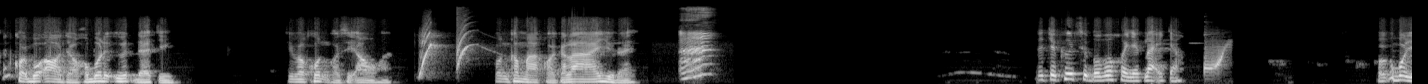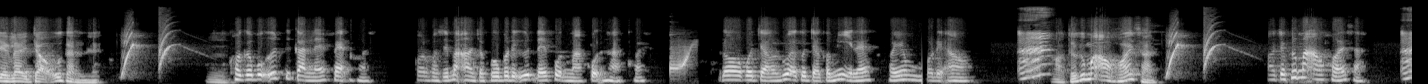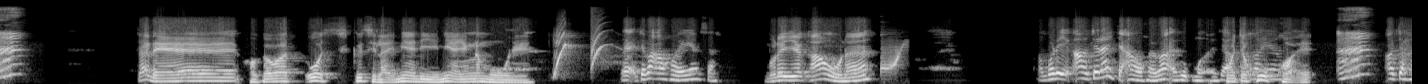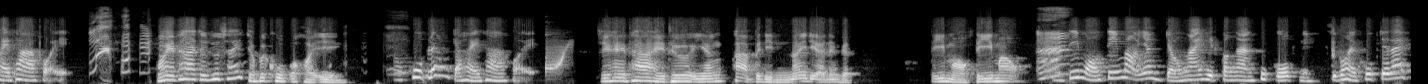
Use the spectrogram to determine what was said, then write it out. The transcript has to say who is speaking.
Speaker 1: คันข่อยบ่เอาเจ้าเขาบ่ได้อึดแด้จริง ที่ว่าคนข่อยสิเอาฮะคนเข้ามาข่อยก็หลายอยู่ได้
Speaker 2: แล้วจะขึ้นสิบ่ว่าข่อยอยากไล่เจ้า
Speaker 1: ข่อยก็บ่อยากได้เจ้าคือกันแหละอืม
Speaker 2: ข่อยก็บ่อึดคือกันแหละแฟนข่อยก่อนข่อยสิมาเอาเจ้าข่อยบ่ได้อึดได้คนมาคนหาข่อยรอก็เจ้าด้วยก็เจ้าก็มีแหล้วข่อยยังบ่ได้เอา
Speaker 1: อ้าวเธอคือมาเอาข่อยซั่น
Speaker 2: เอาเจ้าขึ้นมาเอาข่อยซะ
Speaker 1: จ้าแดข่อยก็ว่าโอ้คือสิไล่เมียดีเมียยังน้ำหมูแน่
Speaker 2: และจะมาเอาข่อยยังซะ
Speaker 1: บ่ได้อยากเอานะ
Speaker 2: เอาบ่ได้อยากเอาจะได้จะเอาข่อยว่าไอ้หุบเหมือนจะ
Speaker 1: ข่อยจะคูบข่อย
Speaker 2: เอาจะหายทาข่อย
Speaker 1: ข่อยให้ท่าเจะอยู่ไสจะไปคูบเอาข่อยเอง
Speaker 2: เอาคูบแล้วจะหายทาข่อย
Speaker 1: สิให้ท่าให้เธออิหยังพาไปดินน้อยเดียวนึงก็ตีหมอกตีเมา
Speaker 2: ตีหมองตีเมายังเจ้าง่ายเฮ็ดปังงานคือกบนี่สิบ่ให้คูบจะได้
